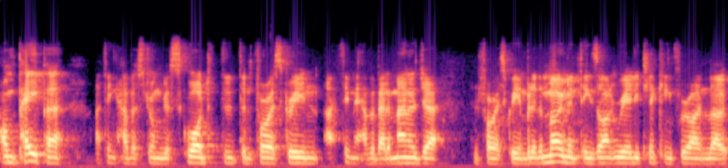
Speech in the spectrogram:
on paper, I think have a stronger squad than, than Forest Green. I think they have a better manager than Forest Green. But at the moment, things aren't really clicking for Ryan Lowe.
